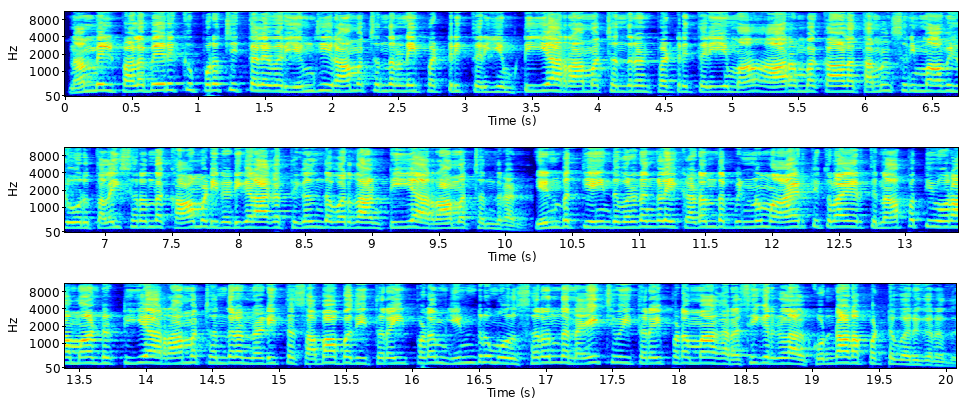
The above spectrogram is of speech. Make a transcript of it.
நம்மில் பல பேருக்கு புரட்சித் தலைவர் எம்ஜி ராமச்சந்திரனை பற்றி தெரியும். டி ஆர் ராமச்சந்திரன் பற்றி தெரியுமா? ஆரம்ப கால தமிழ் சினிமாவில் ஒரு தலைசிறந்த காமெடி நடிகராக திகழ்ந்தவர்தான் டி ஆர் ராமச்சந்திரன். எண்பத்தி ஐந்து வருடங்களை கடந்த பின்னும் ஆயிரத்தி தொள்ளாயிரத்தி நாற்பத்தி ஓராம் ஆண்டு டி ஆர் ராமச்சந்திரன் நடித்த சபாபதி திரைப்படம் இன்றும் ஒரு சிறந்த நகைச்சுவை திரைப்படமாக ரசிகர்களால் கொண்டாடப்பட்டு வருகிறது.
